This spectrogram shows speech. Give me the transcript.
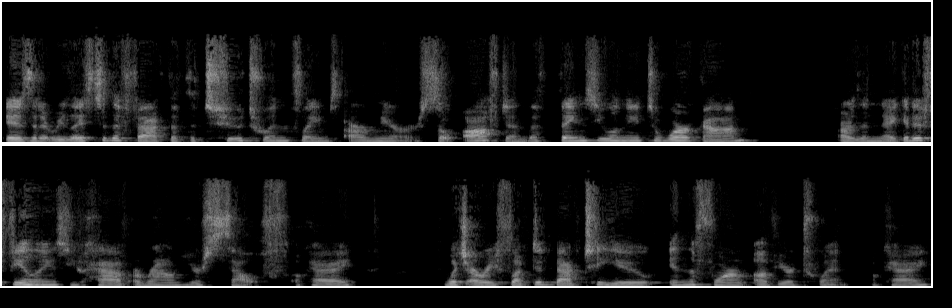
is that it relates to the fact that the two twin flames are mirrors. So often, the things you will need to work on are the negative feelings you have around yourself, okay, which are reflected back to you in the form of your twin, okay?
